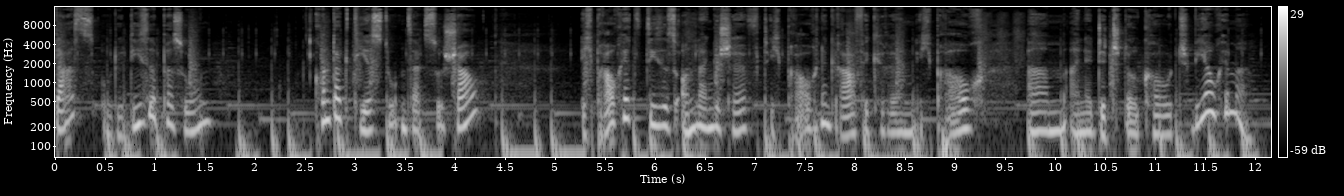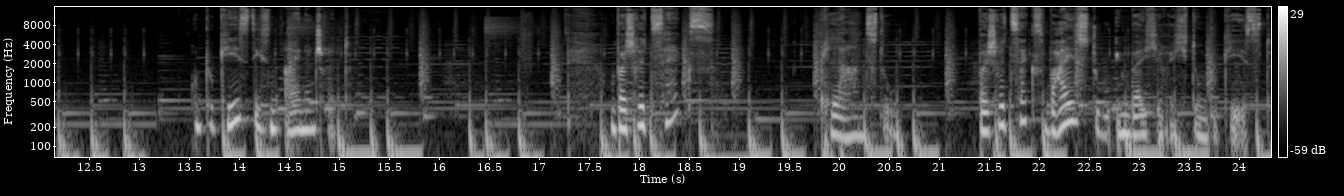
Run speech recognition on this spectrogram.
das oder diese Person kontaktierst du und sagst du, schau, ich brauche jetzt dieses Online-Geschäft, ich brauche eine Grafikerin, ich brauche ähm, eine Digital Coach, wie auch immer. Und du gehst diesen einen Schritt. Und bei Schritt 6 planst du. Bei Schritt 6 weißt du, in welche Richtung du gehst.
